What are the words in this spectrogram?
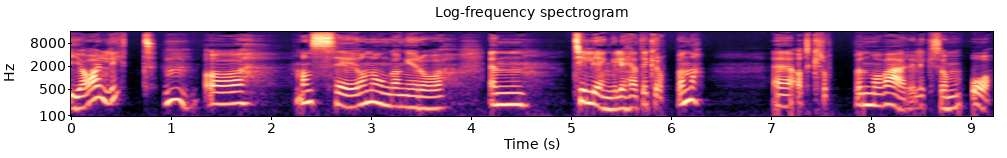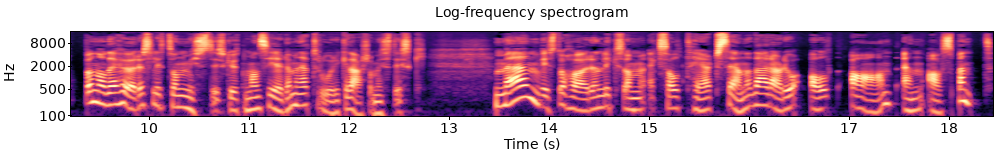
Ja, litt. Og man ser jo noen ganger òg en tilgjengelighet i kroppen, da. Eh, At kroppen må være liksom åpen, og det høres litt sånn mystisk ut når man sier det, men jeg tror ikke det er så mystisk. Men hvis du har en liksom eksaltert scene, der er det jo alt annet enn avspent.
